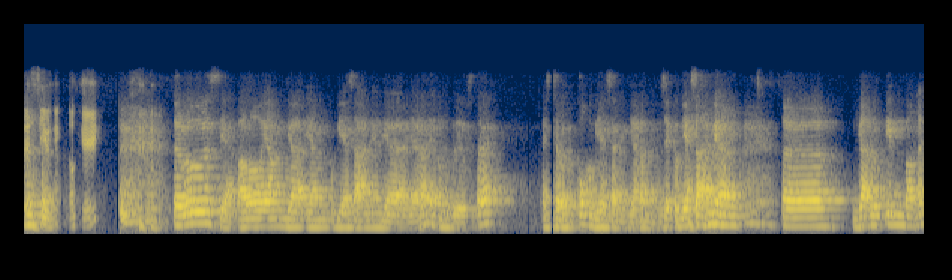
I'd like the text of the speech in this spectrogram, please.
that's unique oke Terus ya kalau yang ja- yang kebiasaan yang ja- jarang ya untuk real estate, eh kok kebiasaan yang jarang ya? Maksudnya kebiasaan yang eh, nggak rutin banget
